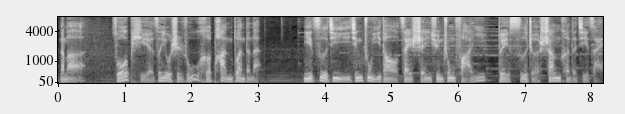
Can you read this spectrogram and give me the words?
那么。左撇子又是如何判断的呢？你自己已经注意到，在审讯中，法医对死者伤痕的记载，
